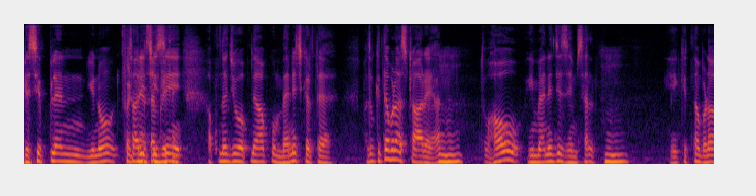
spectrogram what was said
ڈسپلن یو نو ساری چیزیں اپنا جو اپنے آپ کو مینیج کرتا ہے مطلب کتنا بڑا اسٹار ہے یار۔ تو ہاؤ ہی مینیجز ہم سیلف یہ کتنا بڑا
